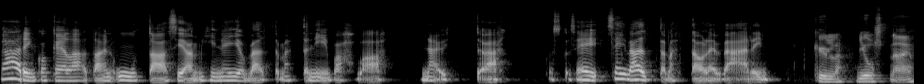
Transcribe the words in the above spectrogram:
väärin kokeilla jotain uutta asiaa, mihin ei ole välttämättä niin vahvaa näyttöä, koska se ei, se ei välttämättä ole väärin. Kyllä, just näin.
